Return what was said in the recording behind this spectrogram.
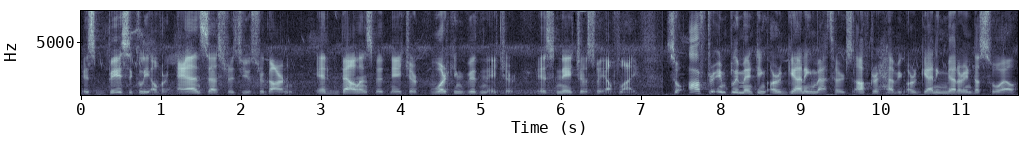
It's basically our ancestors used to garden in balance with nature working with nature. Is nature's way of life so after implementing organic methods, after having organic matter in the soil,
